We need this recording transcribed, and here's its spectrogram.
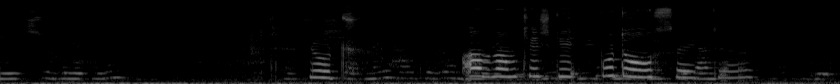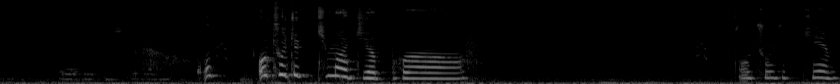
Evet şurada yapalım. Yok. Ablam keşke burada olsaydı. bana. O çocuk kim acaba? O çocuk kim?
